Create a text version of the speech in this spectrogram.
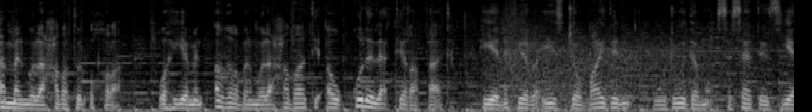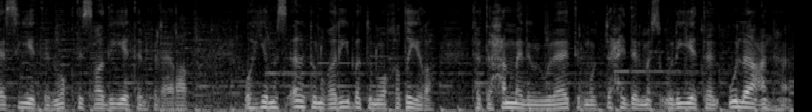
أما الملاحظة الأخرى وهي من أغرب الملاحظات أو قل الاعترافات هي نفي الرئيس جو بايدن وجود مؤسسات سياسية واقتصادية في العراق. وهي مسألة غريبة وخطيرة تتحمل الولايات المتحدة المسؤولية الأولى عنها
